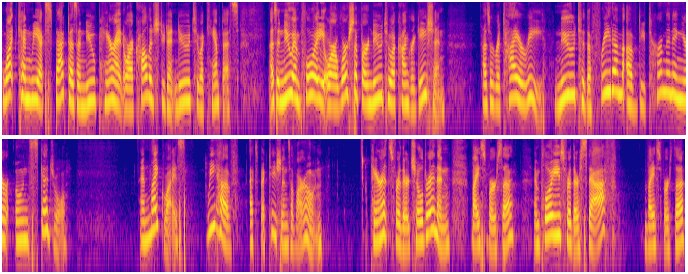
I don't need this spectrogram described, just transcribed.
what can we expect as a new parent or a college student new to a campus, as a new employee or a worshiper new to a congregation as a retiree, new to the freedom of determining your own schedule. And likewise, we have expectations of our own. Parents for their children, and vice versa. Employees for their staff, vice versa.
